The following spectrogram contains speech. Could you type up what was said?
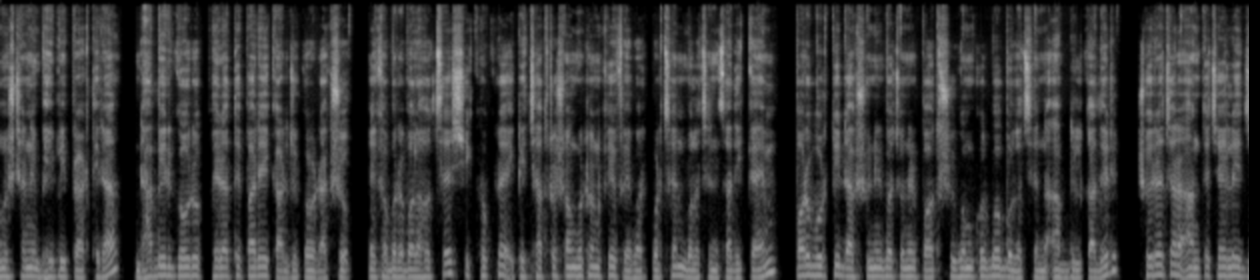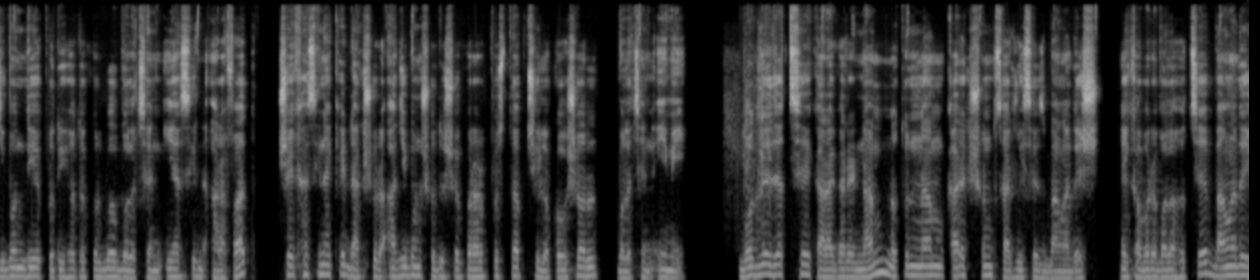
অনুষ্ঠানে ভিপি প্রার্থীরা ঢাবির গৌরব ফেরাতে পারে কার্যকর ডাকসু। এ খবরে বলা হচ্ছে, শিক্ষকরা একটি ছাত্র সংগঠনকে ফেভার করছেন, বলেছেন সাদিক কায়েম। পরবর্তী ডাকসু নির্বাচনের পথ সুগম করব, বলেছেন আব্দুল কাদের। স্বৈরাচার আনতে চাইলে জীবন দিয়ে প্রতিহত করব, বলেছেন ইয়াসিন আরাফাত। শেখ হাসিনাকে ডাকসুর আজীবন সদস্য করার প্রস্তাব ছিল কৌশল, বলেছেন ইমি। বদলে যাচ্ছে কারাগারের নাম, নতুন নাম কারেকশন সার্ভিসেস বাংলাদেশ এই খবরে বলা হচ্ছে, বাংলাদেশ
